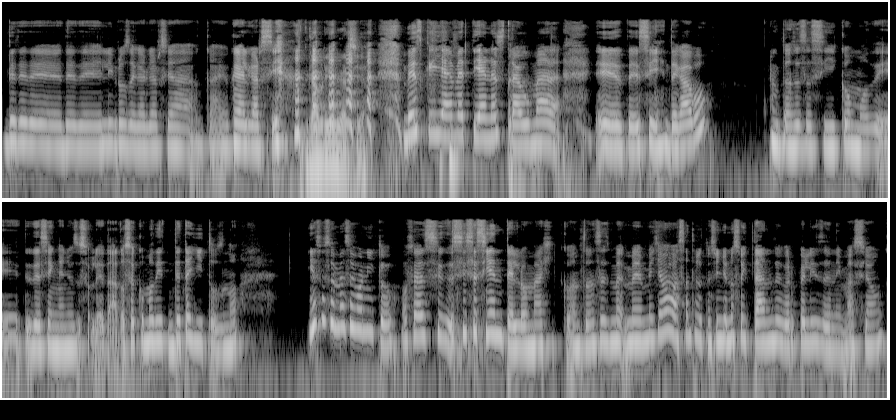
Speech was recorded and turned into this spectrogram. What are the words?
de, de, de, de, de libros de Gael García. García. Gabriel García. ¿Ves que ya me tienes traumada? Eh, de, sí, de Gabo. Entonces así como de, de 100 años de soledad, o sea, como de- detallitos, ¿no? Y eso se me hace bonito, o sea, sí, sí se siente lo mágico, entonces me, me, me llama bastante la atención. Yo no soy tan de ver pelis de animación,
